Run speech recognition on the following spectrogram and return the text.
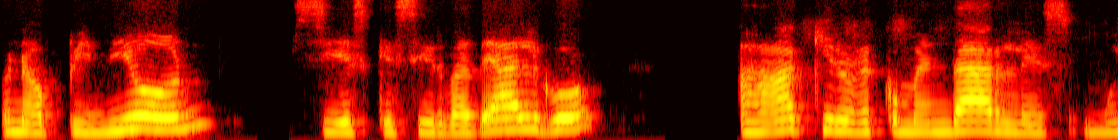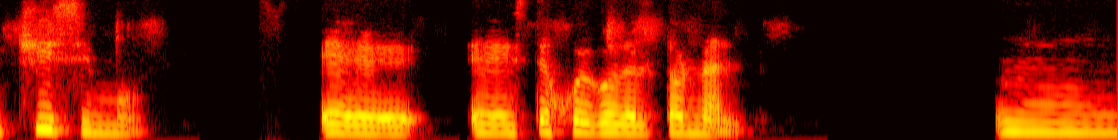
una opinión, si es que sirva de algo. Ah, quiero recomendarles muchísimo eh, este juego del tonal. Mm,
